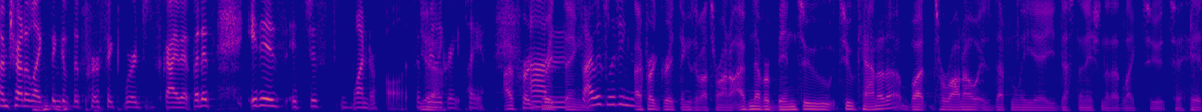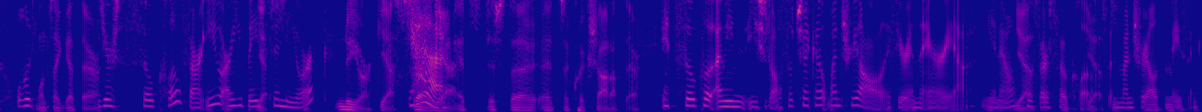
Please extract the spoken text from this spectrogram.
I'm trying to like think of the perfect word to describe it, but it's it is it's just wonderful. It's a yeah. really great place. I've heard great um, things. So I was living. I've heard great things about Toronto. I've never been to to Canada, but Toronto is definitely a destination that I'd like to to hit well, once I get there. You're so close, aren't you? Are you based yes. in New York? New York, yes. Yeah. So yeah, it's just a it's a quick shot up there. It's so close. I mean, you should also check out Montreal if you're in the area. You know, because yes. they're so close, yes. and Montreal is amazing.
